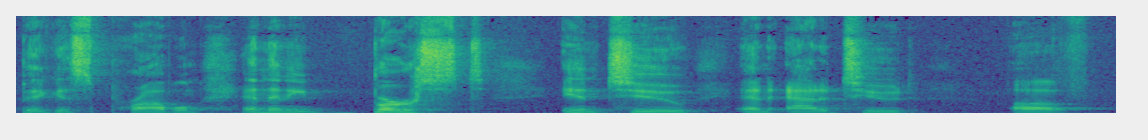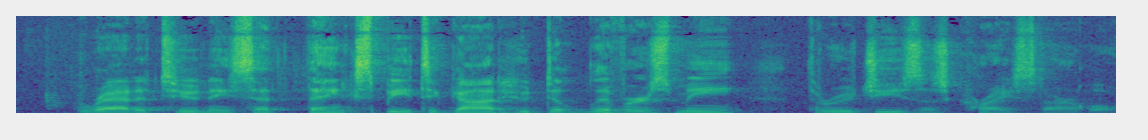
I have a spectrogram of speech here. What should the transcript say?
biggest problem? And then he burst into an attitude of gratitude. And he said, Thanks be to God who delivers me through Jesus Christ our Lord.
